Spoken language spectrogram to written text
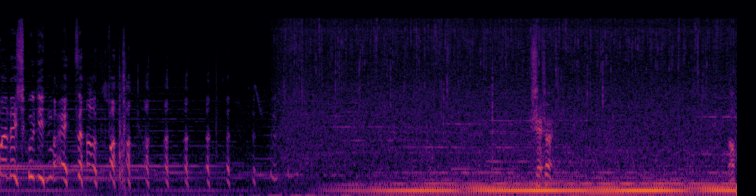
把那兄弟埋葬吧。是是。走。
